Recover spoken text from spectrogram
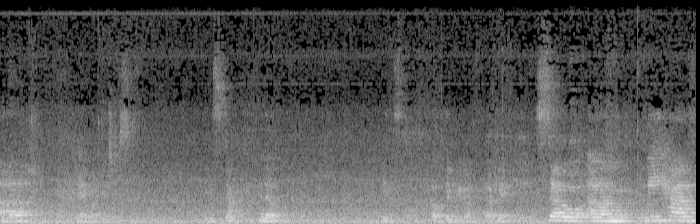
uh, okay, let me just it's stuck. Hello. Oh, there we go. Okay. So um, we have,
